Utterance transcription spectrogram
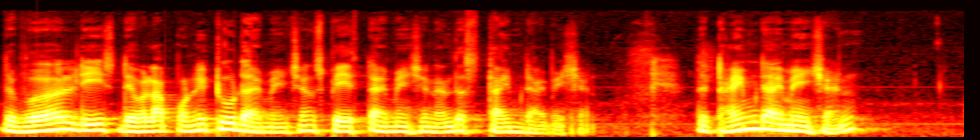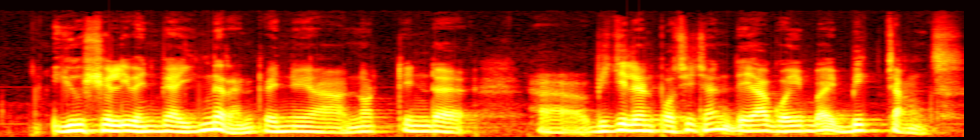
The world is developed only two dimensions, space dimension and the time dimension. The time dimension, usually when we are ignorant, when we are not in the uh, vigilant position, they are going by big chunks.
